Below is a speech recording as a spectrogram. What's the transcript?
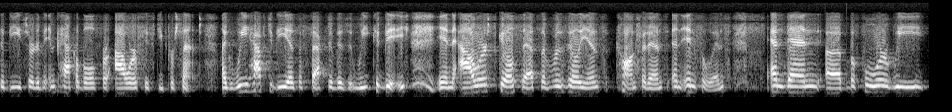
to be sort of impeccable for our 50%. Like we have to be as effective as we could be in our skill sets of resilience, confidence, and influence. And then uh, before we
